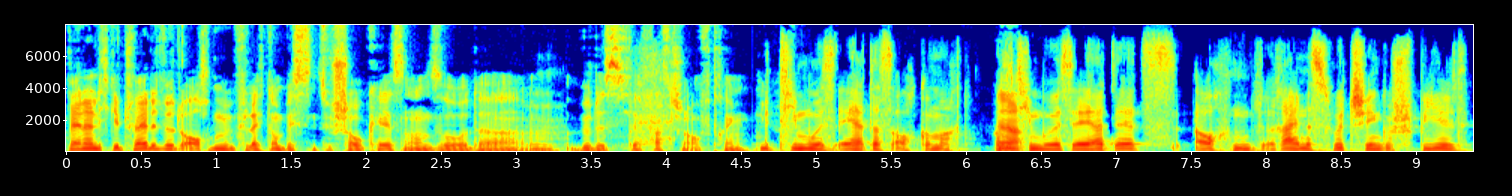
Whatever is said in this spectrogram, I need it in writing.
wenn er nicht getradet wird, auch um vielleicht noch ein bisschen zu showcasen und so, da mhm. würde es sich ja fast schon aufdrängen. Mit Team USA hat das auch gemacht. Also ja. Team USA hat jetzt auch ein reines Switching gespielt.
